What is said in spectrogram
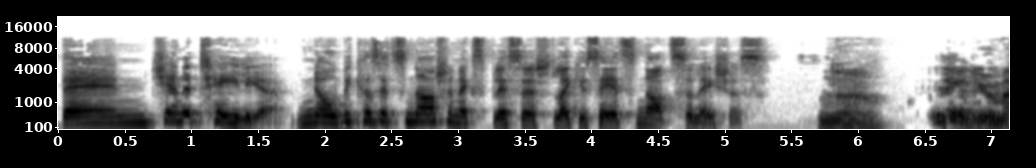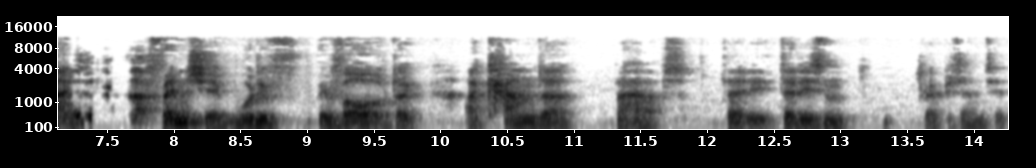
Then genitalia. No, because it's not an explicit, like you say, it's not salacious. No. Again, you imagine that friendship would have evolved a, a candor, perhaps, that, that isn't represented.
